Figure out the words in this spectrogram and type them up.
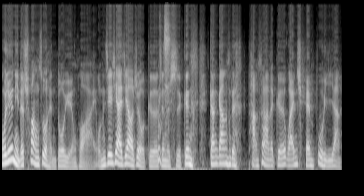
我觉得你的创作很多元化、哎，我们接下来介绍这首歌真的是跟刚刚的唐娜的歌完全不一样。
